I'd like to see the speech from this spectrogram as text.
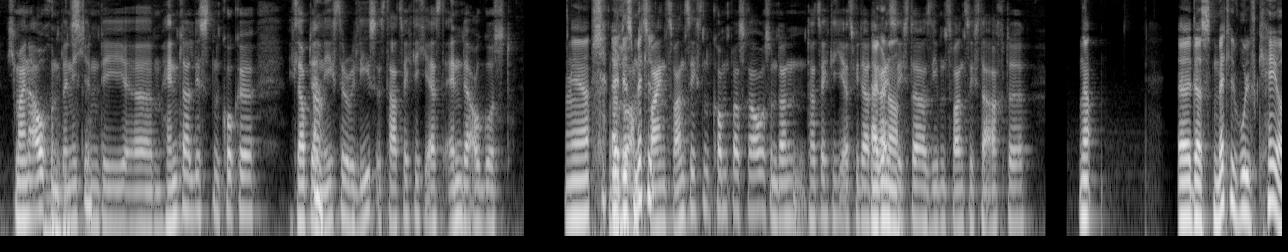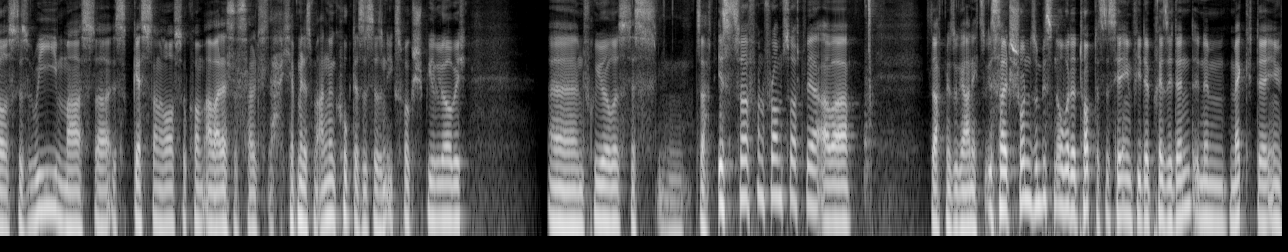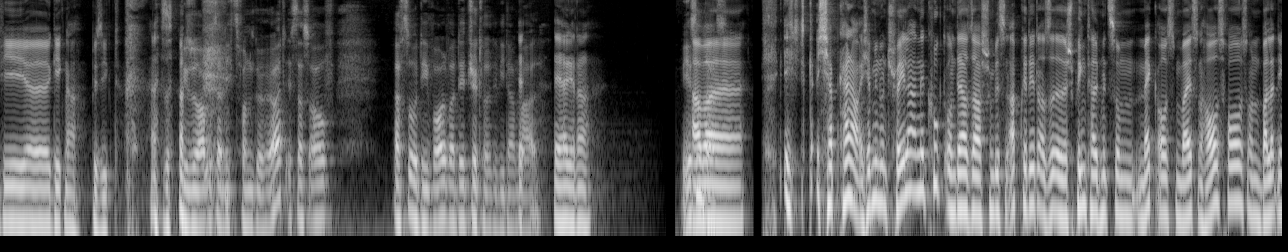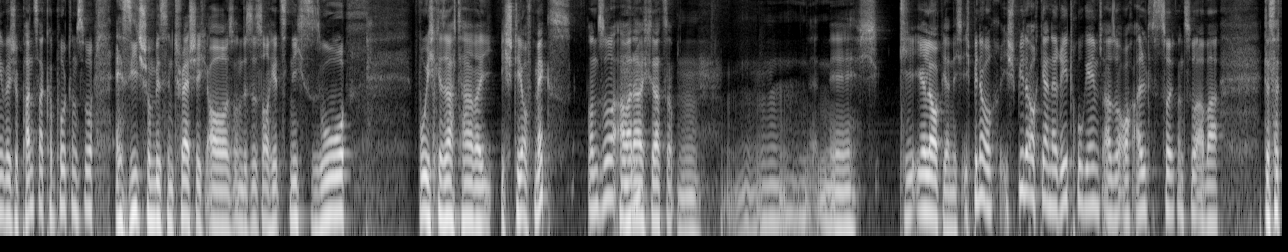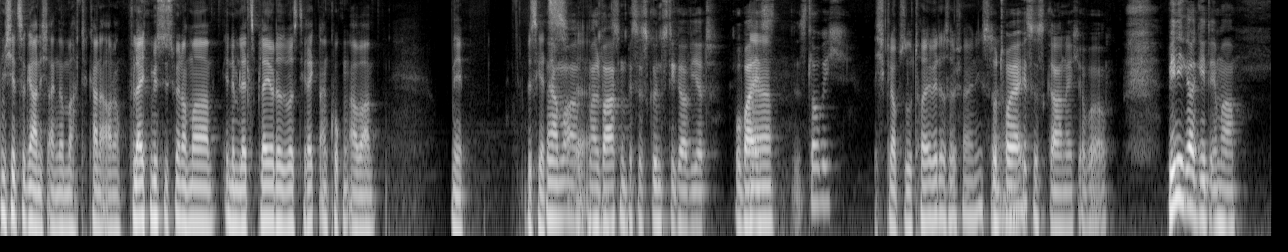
Ich meine auch, und wenn ich in die äh, Händlerlisten gucke, ich glaube, der ah. nächste Release ist tatsächlich erst Ende August. Ja, äh, das am Metal 22. kommt was raus und dann tatsächlich erst wieder 30., ja, genau. 27., 8. Ja. Äh, das Metal Wolf Chaos, das Remaster, ist gestern rausgekommen, aber das ist halt, ich habe mir das mal angeguckt, das ist ja so ein Xbox-Spiel, glaube ich. Äh, ein früheres, das hm, sagt, ist zwar von From Software, aber sagt mir so gar nichts. Ist halt schon so ein bisschen over the top. Das ist ja irgendwie der Präsident in einem Mac, der irgendwie äh, Gegner besiegt. also, Wieso habe ich da nichts von gehört? Ist das auf, ach so, Devolver Digital wieder mal? Ja, genau. Wie ist Aber das? ich, ich habe keine Ahnung, ich habe mir nur einen Trailer angeguckt und der sah schon ein bisschen abgedreht Also er springt halt mit so einem Mac aus dem Weißen Haus raus und ballert irgendwelche Panzer kaputt und so. Es sieht schon ein bisschen trashig aus und es ist auch jetzt nicht so, wo ich gesagt habe, ich stehe auf Macs und so, aber mhm. da habe ich gesagt so, mh, hm, nee, ich glaube ja nicht. Ich bin auch, ich spiele auch gerne Retro-Games, also auch altes Zeug und so, aber das hat mich jetzt so gar nicht angemacht. Keine Ahnung. Vielleicht müsste ich es mir noch mal in einem Let's Play oder sowas direkt angucken, aber nee, bis jetzt. Ja, mal, äh, mal warten, bis es günstiger wird. Wobei äh, es ist, glaube ich. Ich glaube, so teuer wird das wahrscheinlich. So teuer ist es gar nicht, aber billiger geht immer.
